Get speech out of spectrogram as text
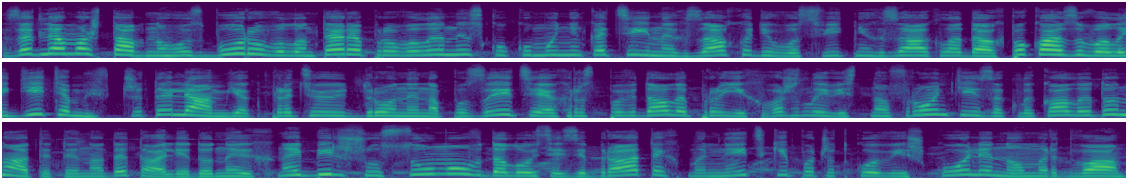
Задля масштабного збору волонтери провели низку комунікаційних заходів в освітніх закладах, показували дітям і вчителям, як працюють дрони на позиціях, розповідали про їх важливість на фронті і закликали донатити на деталі до них. Найбільшу суму вдалося зібрати Хмельницькій початковій школі номер 2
